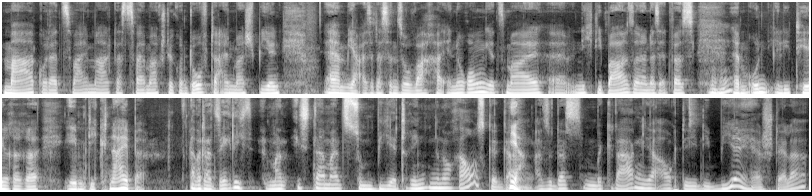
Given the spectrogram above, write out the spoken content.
Mark oder 2 Mark, das 2 Mark Stück und durfte einmal spielen. Ähm, ja, also das sind so wache Erinnerungen, jetzt mal äh, nicht die Bar, sondern das etwas mhm. ähm, unelitärere, eben die Kneipe. Aber tatsächlich, man ist damals zum Biertrinken noch rausgegangen. Ja. Also das beklagen ja auch die, die Bierhersteller,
